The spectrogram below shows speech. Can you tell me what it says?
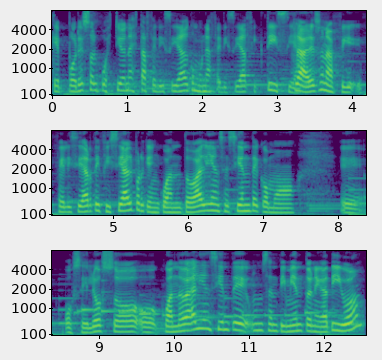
que por eso él cuestiona esta felicidad como una felicidad ficticia. Claro, es una felicidad artificial porque en cuanto alguien se siente como eh, o celoso, o cuando alguien siente un sentimiento negativo,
